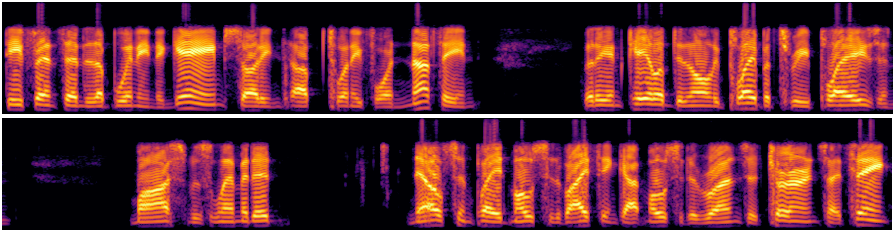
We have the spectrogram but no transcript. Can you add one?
Defense ended up winning the game, starting up twenty-four nothing but again, Caleb didn't only play but three plays, and Moss was limited. Nelson played most of the, I think, got most of the runs or turns, I think.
